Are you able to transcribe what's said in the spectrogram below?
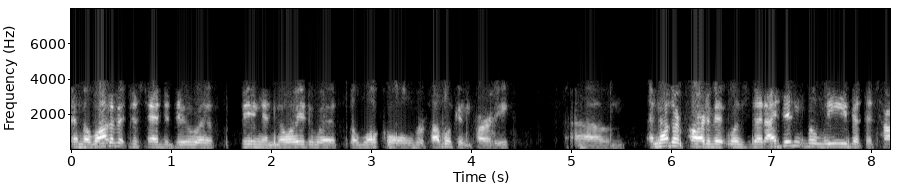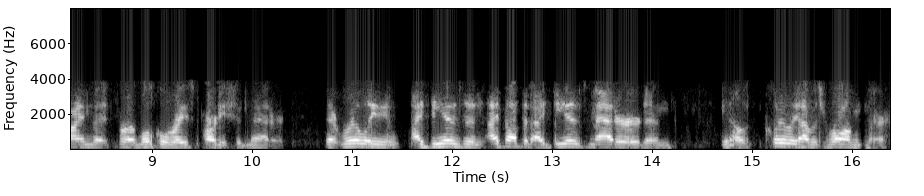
and a lot of it just had to do with being annoyed with the local Republican Party. Um, another part of it was that I didn't believe at the time that for a local race party should matter. That really ideas and I thought that ideas mattered and you know, clearly I was wrong there.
